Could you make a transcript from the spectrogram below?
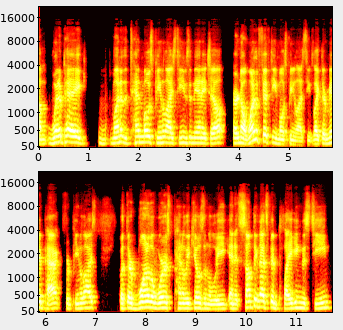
Um, Winnipeg, one of the ten most penalized teams in the NHL, or no, one of the fifteen most penalized teams. Like they're mid pack for penalized, but they're one of the worst penalty kills in the league, and it's something that's been plaguing this team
